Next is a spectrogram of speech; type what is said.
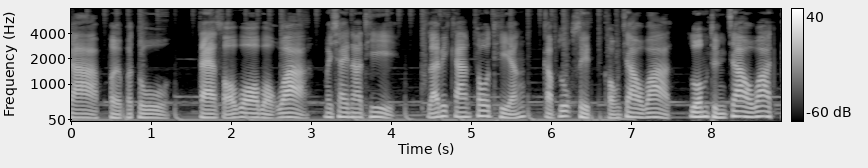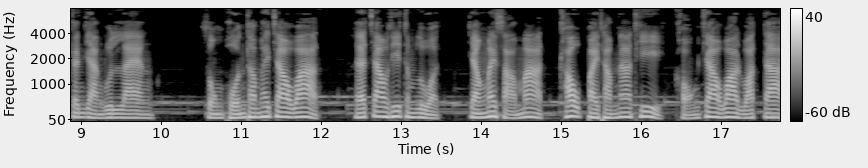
จาเปิดประตู แต่สวบอกว่าไม่ใช่หน้าที่ และมีการโต้เถียงกับลูกศิษย์ของเจ้าวาด รวมถึงเจ้าวาดกันอย่างรุนแรง ส่งผลทำให้เจ้าวาดและเจ้าที่ตำรวจยังไม่สามารถเข้าไปทำหน้าที่ของเจ้าวาดวัดได้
